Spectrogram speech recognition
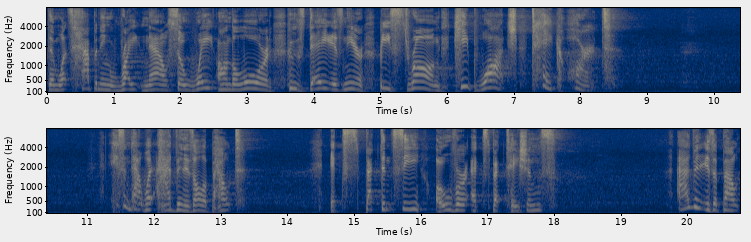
than what's happening right now. So wait on the Lord, whose day is near. Be strong, keep watch, take heart. Isn't that what Advent is all about? Expectancy over expectations. Advent is about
